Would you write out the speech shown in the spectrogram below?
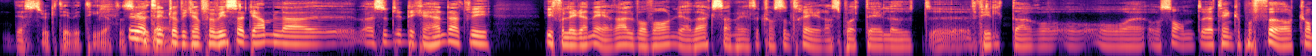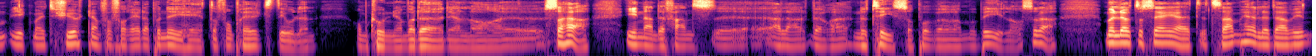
destruktivitet och så Jag vidare. tänkte att vi kan få vissa gamla, eh, alltså det, det kan hända att vi, vi får lägga ner all vår vanliga verksamhet och koncentrera oss på att dela ut uh, filtar och, och, och, och sånt. Och jag tänker på förr kom, gick man ju till kyrkan för att få reda på nyheter från predikstolen om kungen var död eller eh, så här innan det fanns eh, alla våra notiser på våra mobiler och så där. Men låt oss säga ett, ett samhälle där, vi,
